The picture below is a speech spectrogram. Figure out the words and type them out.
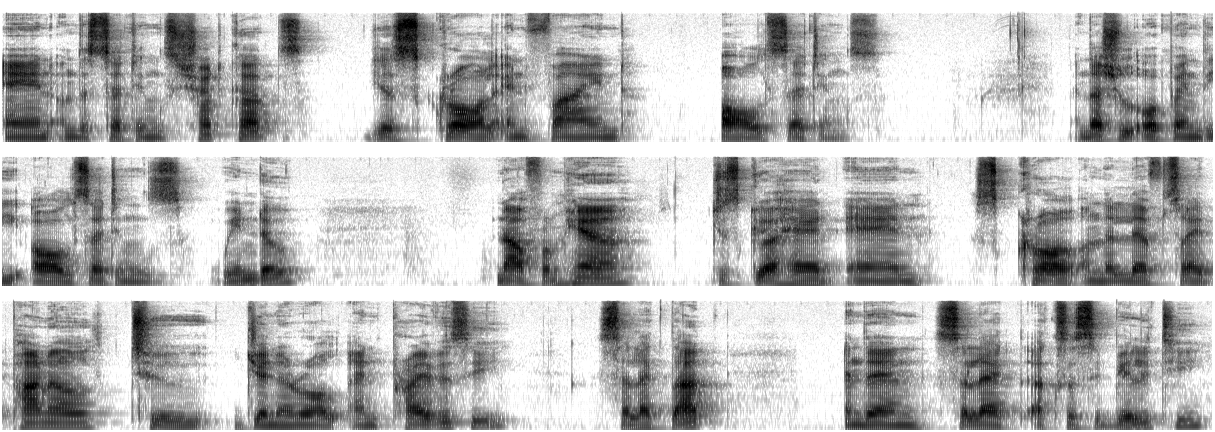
and on the settings shortcuts, just scroll and find all settings. And that should open the all settings window. Now from here, just go ahead and scroll on the left side panel to general and privacy, select that, and then select accessibility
